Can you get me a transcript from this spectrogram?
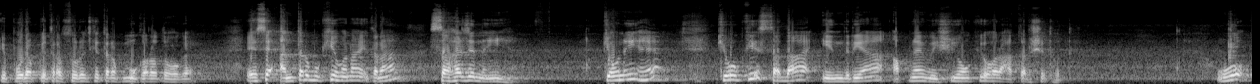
कि पूरब की तरफ़ सूरज की तरफ़ मुँह करो तो हो गए। ऐसे अंतर्मुखी होना इतना सहज नहीं है। क्यों नहीं है? क्योंकि सदा इंद्रियाँ अपने विषयों की ओर आकर्षित होती। वो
